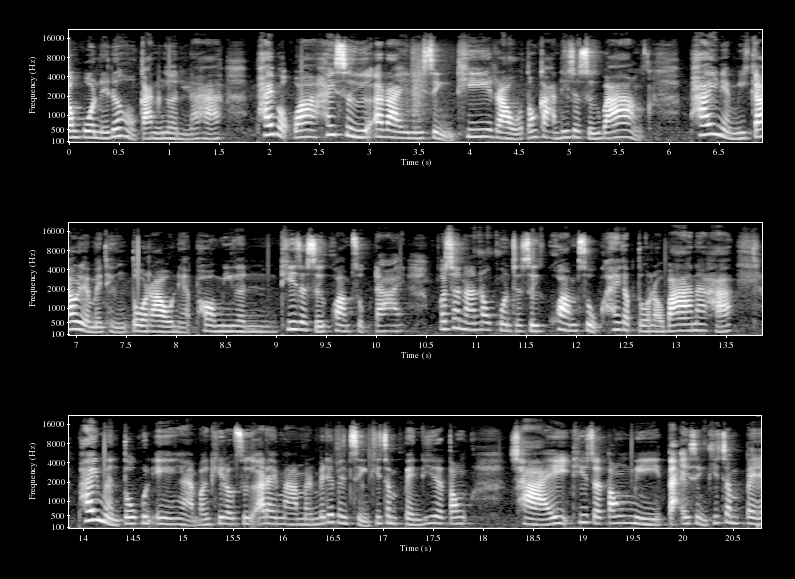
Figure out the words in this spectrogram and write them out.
กังวลในเรื่องของการเงินนะคะ ไพ่บอกว่าให้ซื้ออะไรในสิ่งที่เราต้องการที่จะซื้อบ้าง ไพ่เนี่ยมีเก้าเหรียญหมายถึงตัวเราเนี่ยพอมีเงินที่จะซื้อความสุขได้ เพราะฉะนั้นเราควรจะซื้อความสุขให้กับตัวเราบ้างนะคะไพ่เหมือนตัวคุณเองอะ่ะบางทีเราซื้ออะไรมามันไม่ได้เป็นสิ่งที่จำเป็นที่จะต้องใช้ที่จะต้องมี แต่ไอสิ่งที่จำเป็น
